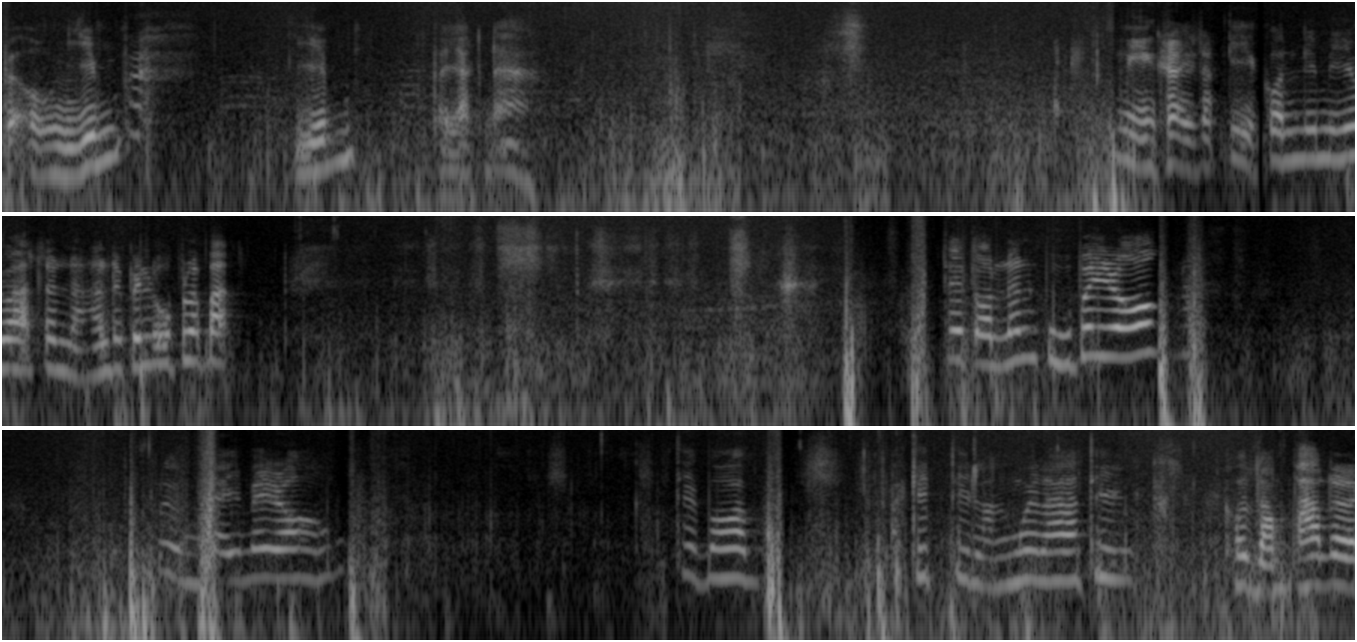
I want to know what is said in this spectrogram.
พระองค์ยิ้ม ยิ้มพยักหน้า มีใครสักกี่คนที่มีวาสนาได้เป็นรูปพระบาท แต่ตอนนั้นปู่ไม่ร้องนะปลื้มใจไม่ร้อง แต่บอกว่าอาทิตย์ที่หลังเวลาที่เขาสัมภาษณ์อะไร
